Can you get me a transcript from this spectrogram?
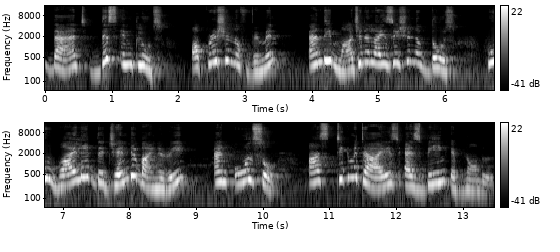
that this includes oppression of women and the marginalization of those who violate the gender binary and also are stigmatized as being abnormal.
